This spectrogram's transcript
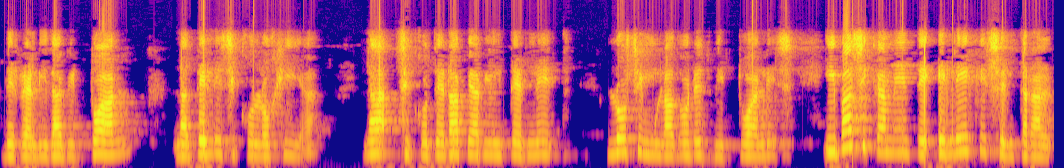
de realidad virtual, la telepsicología, la psicoterapia vía internet, los simuladores virtuales y básicamente el eje central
